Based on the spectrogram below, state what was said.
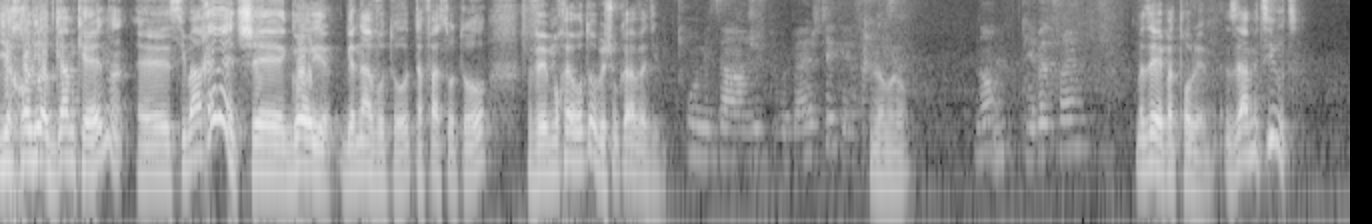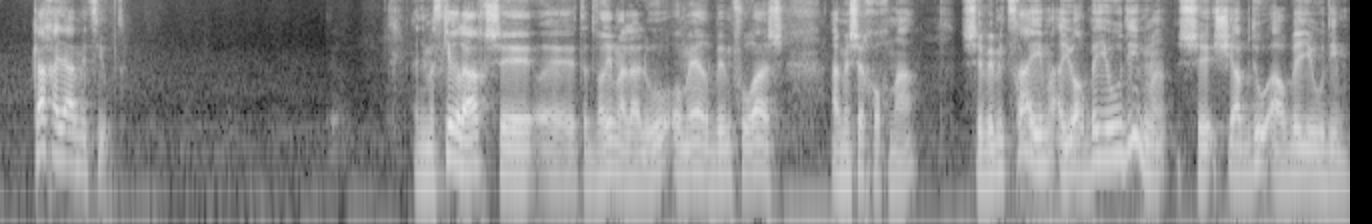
יכול להיות גם כן אה, סיבה אחרת, שגוי גנב אותו, תפס אותו, ומוכר אותו בשוק העבדים. Oui, mais ça, un juif pouvait pas acheter. qu'elle- למה לא? Non מה זה pas problème? זה המציאות. כך היה המציאות. אני מזכיר לך שאת הדברים הללו אומר במפורש המשך חוכמה, שבמצרים היו הרבה יהודים ששעבדו הרבה יהודים.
